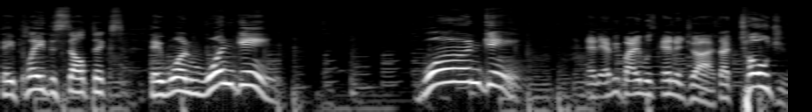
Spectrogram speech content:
They played the Celtics. They won one game. One game. and everybody was energized. I told you,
